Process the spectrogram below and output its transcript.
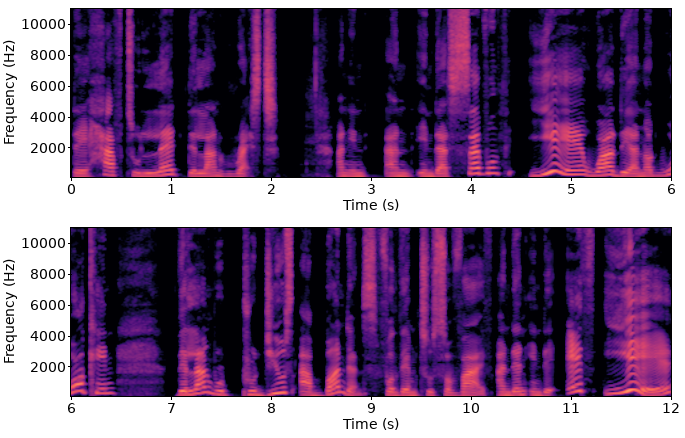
they have to let the land rest. And in, and in that seventh year, while they are not working, the land will produce abundance for them to survive. And then in the eighth year,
